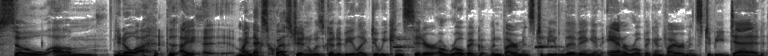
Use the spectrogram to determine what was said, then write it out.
So, um, you know, I, I, uh, my next question was going to be like, do we consider aerobic environments to be living and anaerobic environments to be dead?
